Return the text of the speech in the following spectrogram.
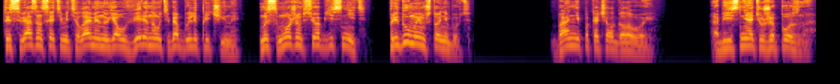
Ты связан с этими телами, но я уверена, у тебя были причины. Мы сможем все объяснить. Придумаем что-нибудь». Банни покачал головой. «Объяснять уже поздно.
